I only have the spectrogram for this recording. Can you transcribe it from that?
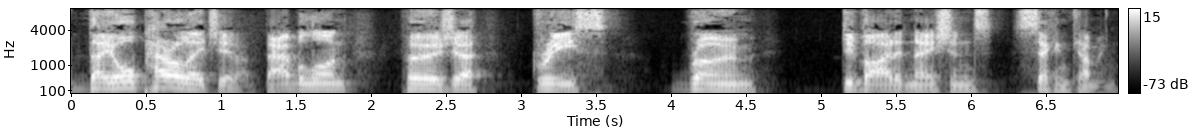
They all parallel each other Babylon, Persia, Greece, Rome, divided nations, second coming.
